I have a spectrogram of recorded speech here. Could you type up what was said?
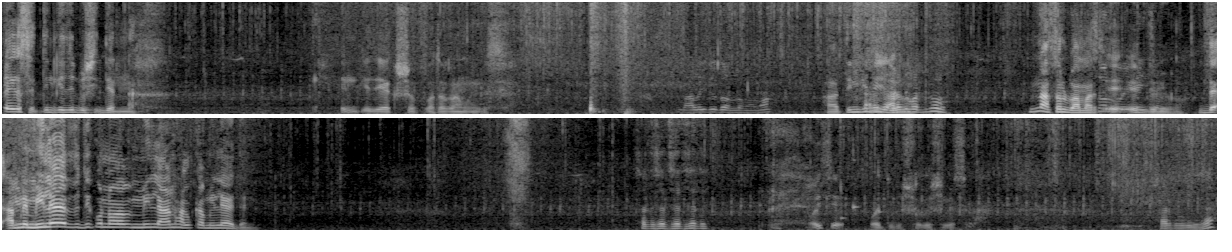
হয়ে গেছে তিন কেজির বেশি দেন না। তিন কেজি একশো কত গ্রাম হয়ে গেছে। ভালোই তো ধরলো মামা। হ্যাঁ তিন কেজি না চলবো আমার দিব। আপনি মিলে যদি কোনো মিলান হালকা মিলাই দেন। সাথে সাথে সাথে সাথে। ওই যে পঁয়ত্রিশশো বেশি গেছে। সাড়ে তিন কেজি হ্যাঁ?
